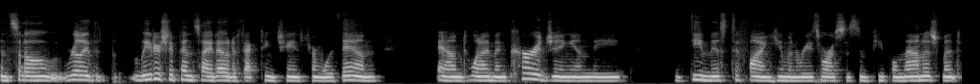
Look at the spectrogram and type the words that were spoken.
And so, really, the leadership inside out, effecting change from within, and when I'm encouraging in the demystifying human resources and people management,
